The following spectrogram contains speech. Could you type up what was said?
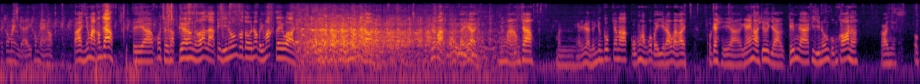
Thấy có màn đệ không nạn không? À, nhưng mà không sao. Thì à, có sự thật ghê hơn nữa là cái dĩ nướng của tôi nó bị mất tiêu rồi. Dĩ nướng này rồi. Rất là cũ kỹ rồi. Nhưng mà không sao. Mình nghĩ là nướng trứng cút chắc nó cũng không có bị gì đâu các bạn ơi. Ok thì à, gán thôi chứ giờ kiếm ra cái dĩ nướng cũng khó nữa. Rồi ok?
